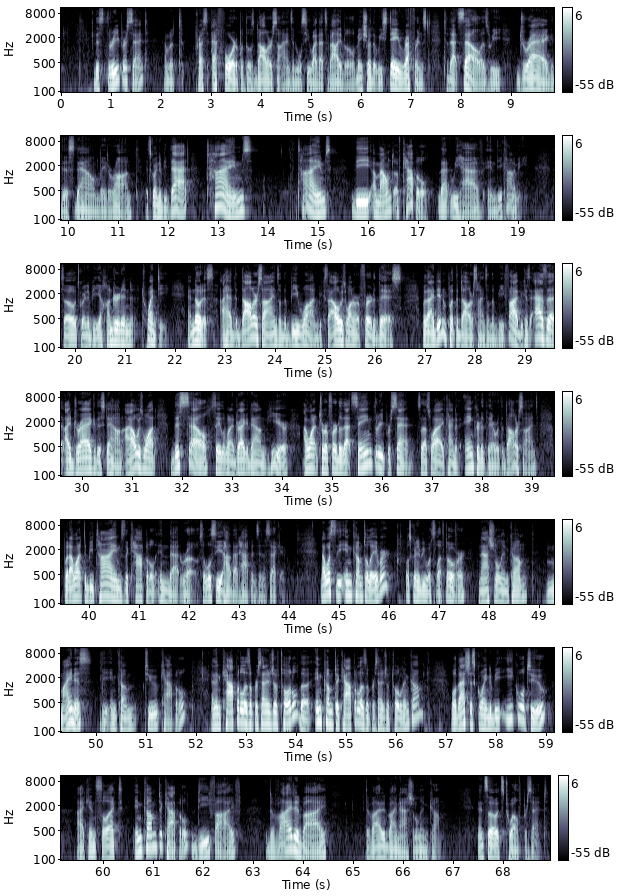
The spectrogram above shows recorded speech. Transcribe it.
this 3%. I'm going to press F4 to put those dollar signs, and we'll see why that's valuable. It'll make sure that we stay referenced to that cell as we drag this down later on. It's going to be that times, times the amount of capital that we have in the economy. So it's going to be 120. And notice, I had the dollar signs on the B1 because I always want to refer to this. But then I didn't put the dollar signs on the B5 because as I drag this down, I always want this cell, say when I drag it down here, I want it to refer to that same 3%. So that's why I kind of anchored it there with the dollar signs. But I want it to be times the capital in that row. So we'll see how that happens in a second. Now what's the income to labor? Well, it's going to be what's left over. National income minus the income to capital. And then capital is a percentage of total. The income to capital is a percentage of total income. Well, that's just going to be equal to, I can select income to capital, D5, divided by, divided by national income. And so it's 12%.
